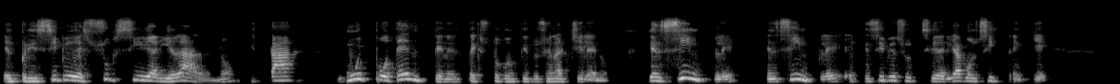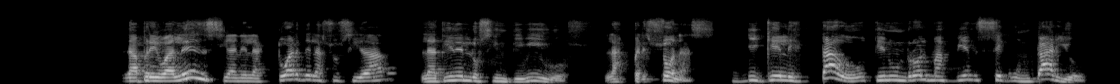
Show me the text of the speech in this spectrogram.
el principio de subsidiariedad, ¿no? Está muy potente en el texto constitucional chileno, en simple, en simple, el principio de subsidiariedad consiste en que la prevalencia en el actuar de la sociedad la tienen los individuos, las personas, y que el Estado tiene un rol más bien secundario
